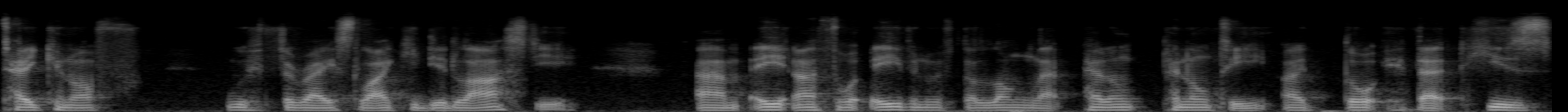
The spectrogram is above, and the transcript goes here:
taken off with the race like he did last year. Um, I thought even with the long lap penalty, I thought that his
